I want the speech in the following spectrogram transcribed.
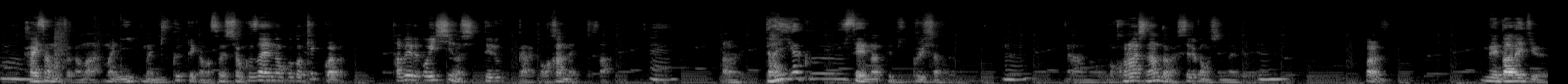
うん。海産物とか、まあまあにまあ、肉っていうか、まあ、そういう食材のこと結構やっぱ食べる美味しいの知ってるからかわかんないけどさ。あの、ね、大学生になってびっくりしたのようん。うんあの、まあ、この話何度かしてるかもしれないけど、うん。ほらねバーベキュー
